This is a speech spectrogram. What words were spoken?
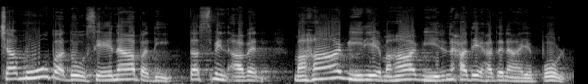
ചമൂപദോ സേനാപതി. തസ്മിൻ അവൻ മഹാവീര്യ മഹാവീരൻ ഹതേഹതനായപ്പോൾ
